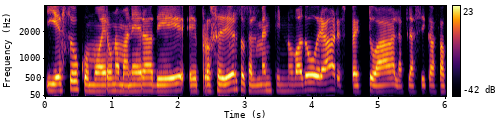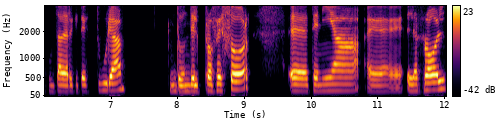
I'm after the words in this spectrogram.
Y eso como era una manera de eh, proceder totalmente innovadora respecto a la clásica facultad de arquitectura, donde el profesor tenía el rol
